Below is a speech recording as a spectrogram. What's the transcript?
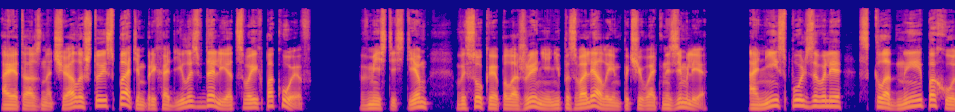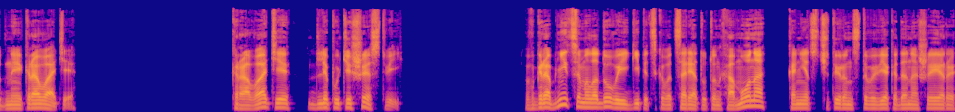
а это означало, что и спать им приходилось вдали от своих покоев. Вместе с тем, высокое положение не позволяло им почивать на земле. Они использовали складные походные кровати, Кровати для путешествий. В гробнице молодого египетского царя Тутанхамона, конец XIV века до нашей эры,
